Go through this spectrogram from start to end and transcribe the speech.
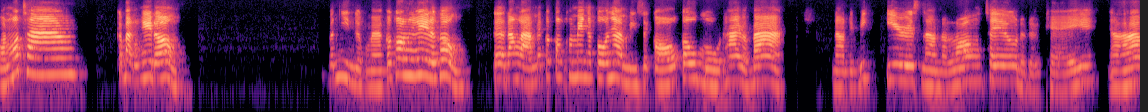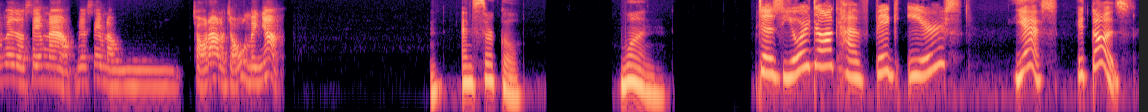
One more time. Các bạn nghe được không? Vẫn nhìn được mà. Các con nghe được không? Đây là đang làm đây các con comment cho cô nha. Mình sẽ có câu 1, 2 và 3 nào thì big ears nào là long tail được được cái đó, bây giờ xem nào. Bây giờ xem nào. Chó nào là chó của mình nhá. And circle. 1, Does your dog have big ears? Yes, it does.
